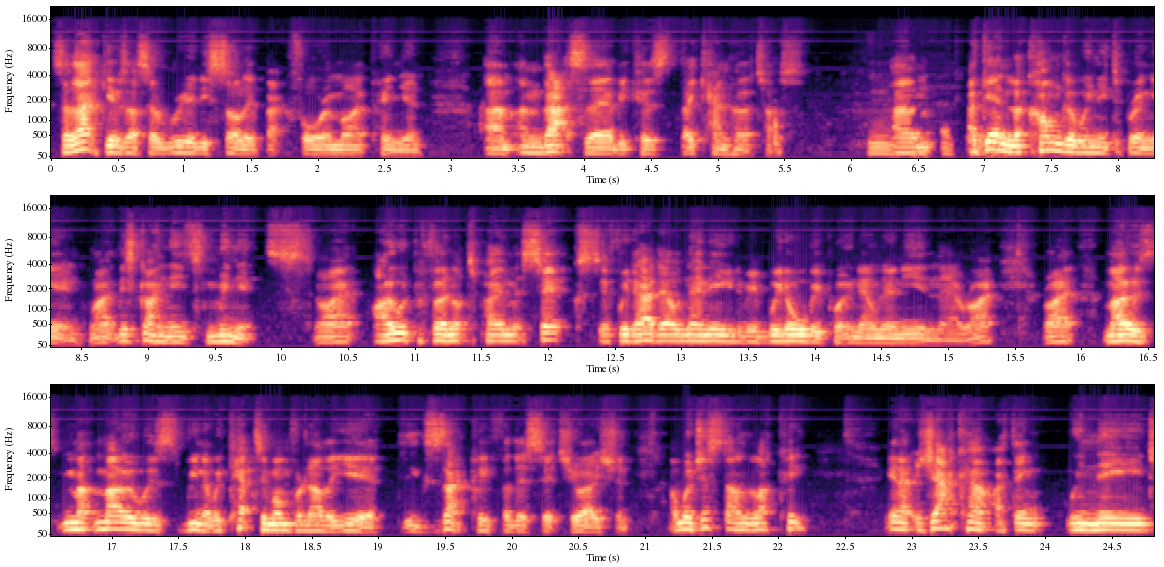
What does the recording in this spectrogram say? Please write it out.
So that gives us a really solid back four, in my opinion. Um, and that's there because they can hurt us. Mm, um, again, Lokonga we need to bring in, right? This guy needs minutes, right? I would prefer not to pay him at six. If we'd had El Elneny, we'd all be putting El Elneny in there, right? Right? Mo's, Mo, Mo was, you know, we kept him on for another year exactly for this situation, and we're just unlucky. You know, Xhaka, I think we need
